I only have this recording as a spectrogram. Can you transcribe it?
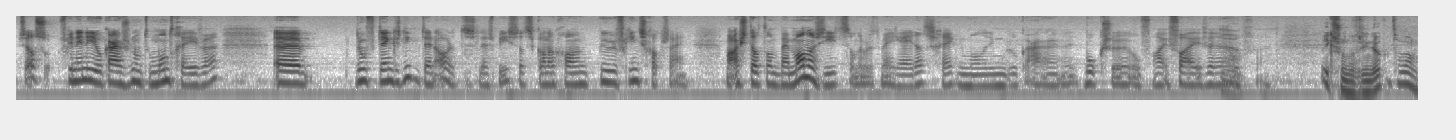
zelfs vriendinnen die elkaar een zoen op de mond geven, eh, dan hoeft denken ze niet meteen, oh, dat is lesbisch. Dat kan ook gewoon puur vriendschap zijn. Maar als je dat dan bij mannen ziet, dan wordt het een beetje, hé, dat is gek. Die mannen die moeten elkaar eh, boksen of high-fiven. Ja. Of, eh, Ik mijn vrienden ook op de wang.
